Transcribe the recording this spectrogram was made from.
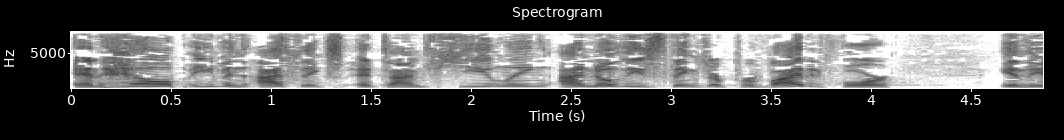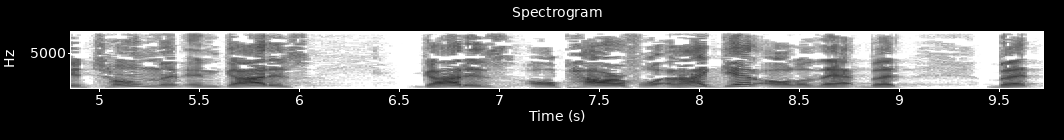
and help, even I think at times healing. I know these things are provided for in the atonement and God is God is all powerful and I get all of that, but but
